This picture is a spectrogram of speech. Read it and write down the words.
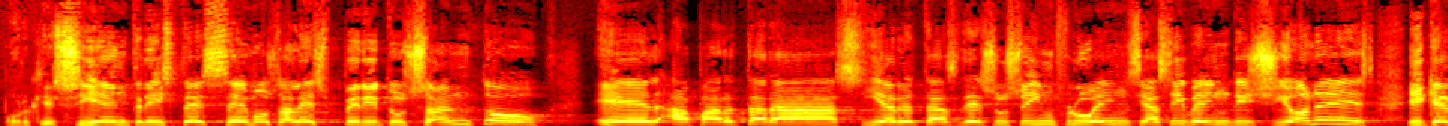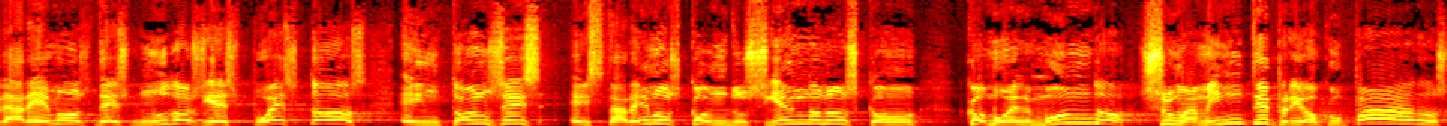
Porque si entristecemos al Espíritu Santo, Él apartará ciertas de sus influencias y bendiciones y quedaremos desnudos y expuestos. Entonces estaremos conduciéndonos con, como el mundo, sumamente preocupados,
